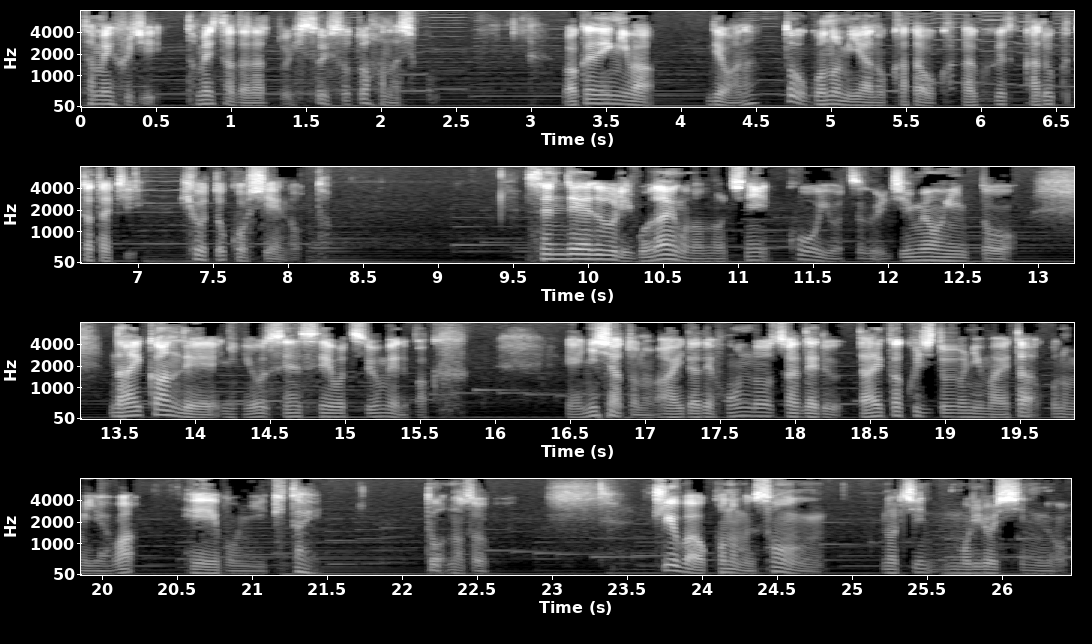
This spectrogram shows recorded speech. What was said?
為藤、為貞だとひそひそと話し込む。別れ際、ではな、と五宮の肩を軽く軽く叩き、ひょいと腰へ乗った。先例通り五代醐の後に行為を継ぐ寿命院と、内官令による先制を強める幕府。え二者との間で翻弄される大覚寺島にまれた五宮は平凡に生きたい、と望む。キューバを好む孫雲、後森吉親王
